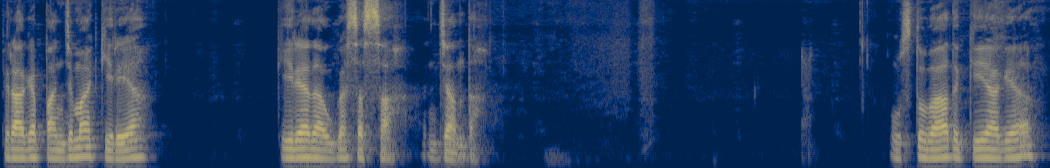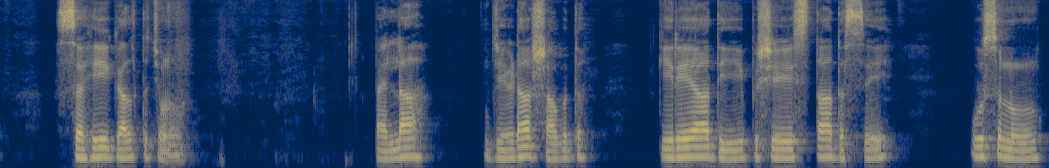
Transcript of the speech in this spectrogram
ਫਿਰ ਆ ਗਿਆ ਪੰਜਵਾਂ ਕਿਰਿਆ ਕਿਰਿਆ ਦਾ ਆਊਗਾ ਸੱਸਾ, ਜਾਂਦਾ। ਉਸ ਤੋਂ ਬਾਅਦ ਅੱਗੇ ਆ ਗਿਆ ਸਹੀ ਗਲਤ ਚੁਣੋ। ਪਹਿਲਾ, ਜਿਹੜਾ ਸ਼ਬਦ ਕਿਰਿਆ ਦੀ ਵਿਸ਼ੇਸ਼ਤਾ ਦੱਸੇ ਉਸ ਨੂੰ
